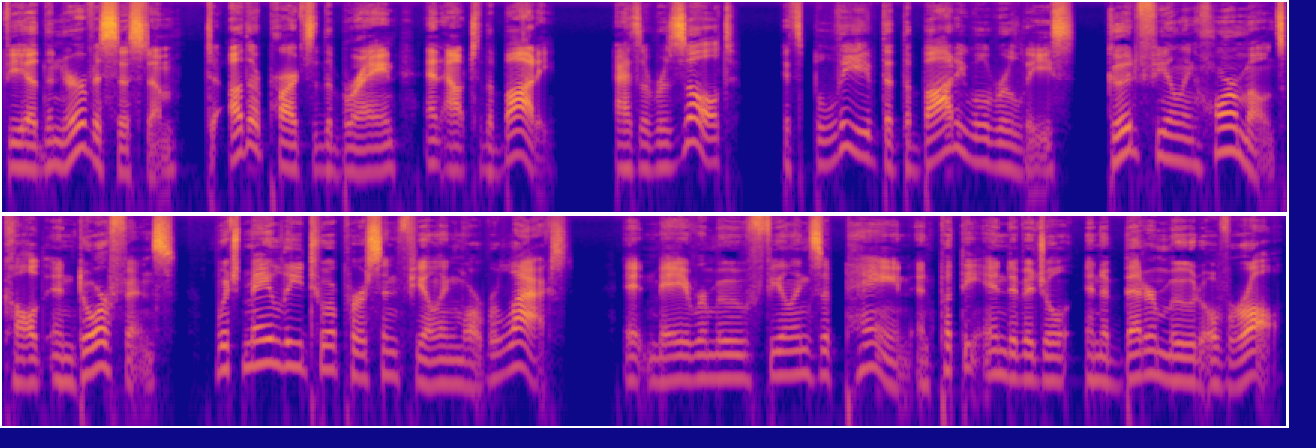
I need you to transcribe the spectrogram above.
via the nervous system to other parts of the brain and out to the body. As a result, it's believed that the body will release good feeling hormones called endorphins, which may lead to a person feeling more relaxed. It may remove feelings of pain and put the individual in a better mood overall.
